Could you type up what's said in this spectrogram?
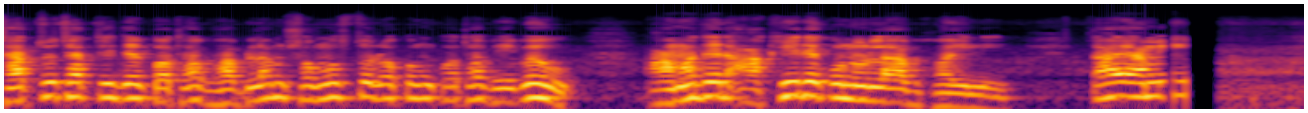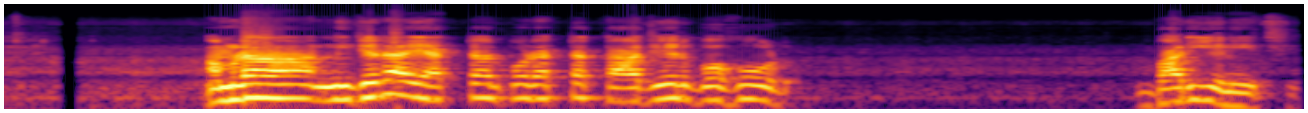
ছাত্রছাত্রীদের কথা ভাবলাম, সমস্ত রকম কথা ভেবেও আমাদের আখেরে কোনো লাভ হয়নি। তাই আমি, আমরা নিজেরাই একটার পর একটা কাজের বহর বাড়িয়ে নিয়েছি।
